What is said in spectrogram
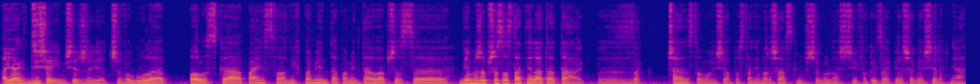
A jak dzisiaj im się żyje? Czy w ogóle Polska, państwo o nich pamięta, pamiętała przez... E, wiemy, że przez ostatnie lata tak. Często mówi się o Powstaniu Warszawskim, w szczególności w okolicach 1 sierpnia,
